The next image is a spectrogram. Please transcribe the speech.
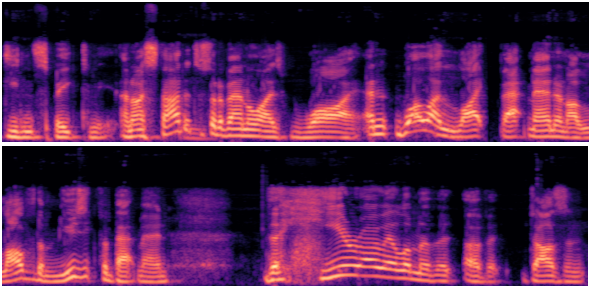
didn't speak to me. And I started to sort of analyze why. And while I like Batman and I love the music for Batman, the hero element of it, of it doesn't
